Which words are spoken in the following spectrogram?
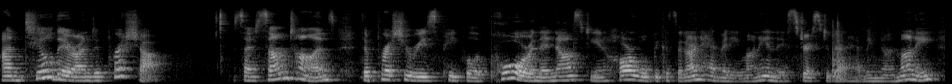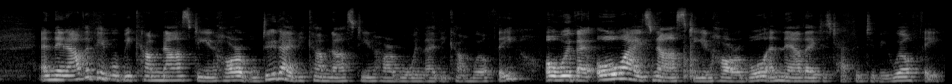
until they're under pressure? So sometimes the pressure is people are poor and they're nasty and horrible because they don't have any money and they're stressed about having no money. And then other people become nasty and horrible. Do they become nasty and horrible when they become wealthy? Or were they always nasty and horrible and now they just happen to be wealthy?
